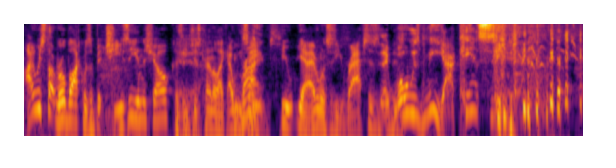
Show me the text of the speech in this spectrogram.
I always thought Roadblock was a bit cheesy in the show because Yeah, he's just yeah. kind of like I wouldn't rhymes. say he. Yeah, everyone says he raps his. Like, his- woe is me, I can't see.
